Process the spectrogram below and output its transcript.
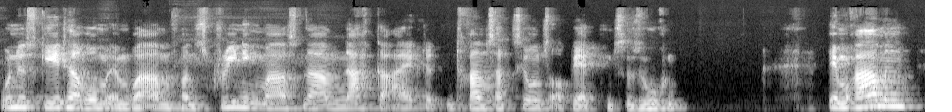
und es geht darum, im Rahmen von Screening-Maßnahmen nach geeigneten Transaktionsobjekten zu suchen. Im Rahmen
